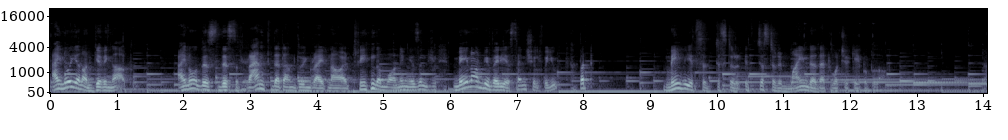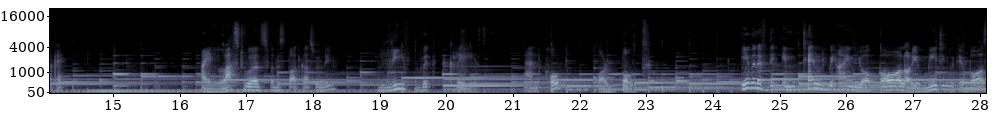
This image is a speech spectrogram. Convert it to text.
I know you're not giving up. I know this this rant that I'm doing right now at three in the morning isn't may not be very essential for you, but maybe it's a, just a it's just a reminder that what you're capable of. Okay. My last words for this podcast will be: leave with grace and hope for both. Even if the intent behind your call or your meeting with your boss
